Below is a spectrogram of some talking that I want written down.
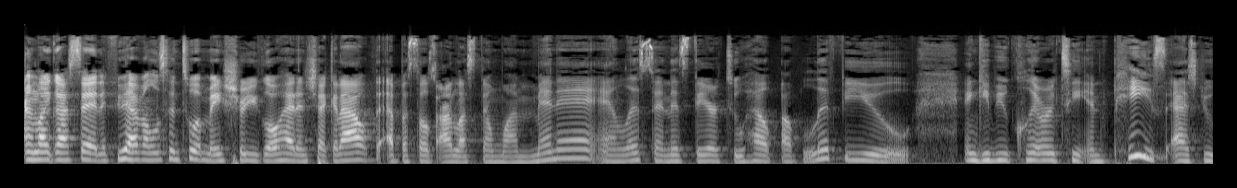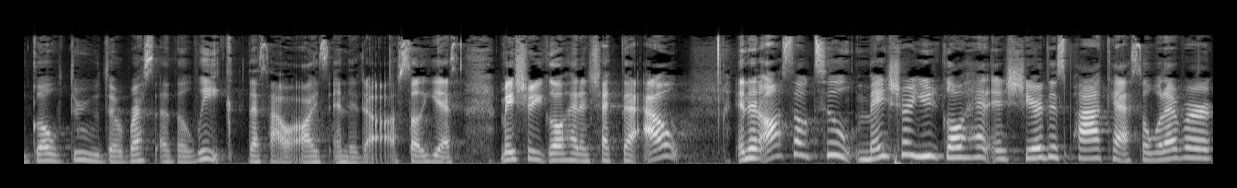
and like I said, if you haven't listened to it, make sure you go ahead and check it out. The episodes are less than one minute. And listen, it's there to help uplift you and give you clarity and peace as you go through the rest of the week. That's how I always end it off. So, yes, make sure you go ahead and check that out. And then also, too, make sure you go ahead and share this podcast. So, whatever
